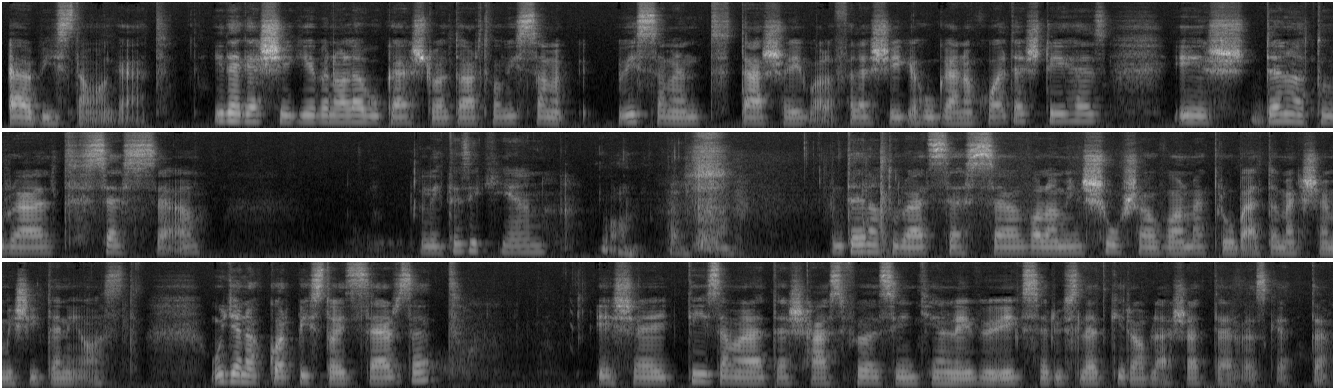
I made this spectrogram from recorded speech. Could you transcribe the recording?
elbízta magát. Idegességében a lebukástól tartva visszam- visszament társaival a felesége hugának holtestéhez, és denaturált szesszel. Létezik ilyen? Van, persze. denaturált szesszel, valamint sósavval megpróbálta megsemmisíteni azt. Ugyanakkor pisztolyt szerzett, és egy tízemeletes ház földszintjén lévő ékszerüzlet kirablását tervezgette.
